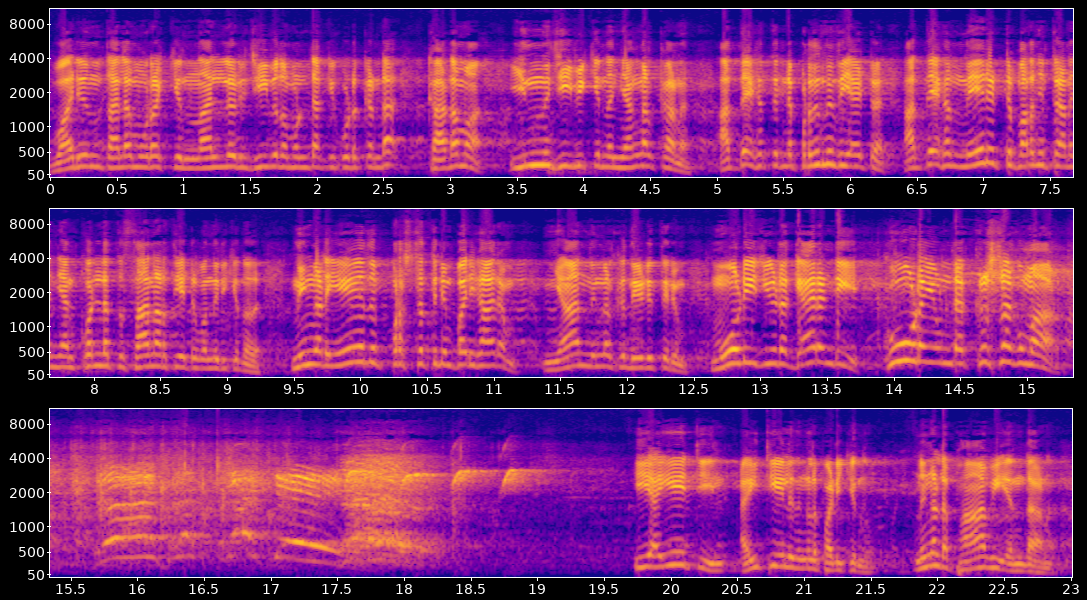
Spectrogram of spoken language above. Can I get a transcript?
വരും തലമുറയ്ക്ക് നല്ലൊരു ജീവിതം ഉണ്ടാക്കി കൊടുക്കേണ്ട കടമ ഇന്ന് ജീവിക്കുന്ന ഞങ്ങൾക്കാണ്. അദ്ദേഹത്തിന്റെ പ്രതിനിധിയായിട്ട് അദ്ദേഹം നേരിട്ട് പറഞ്ഞിട്ടാണ് ഞാൻ കൊല്ലത്ത് സ്ഥാനാർത്ഥിയായിട്ട് വന്നിരിക്കുന്നത്. നിങ്ങളുടെ ഏത് പ്രശ്നത്തിനും പരിഹാരം ഞാൻ നിങ്ങൾക്ക് നേടിത്തരും. മോഡിജിയുടെ ഗ്യാരണ്ടി കൂടെയുണ്ട് കൃഷ്ണകുമാർ. ഈ ഐ ഐ ടിയിൽ ഐ ടി ഐയിൽ നിങ്ങൾ പഠിക്കുന്നു. നിങ്ങളുടെ ഭാവി എന്താണ്?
